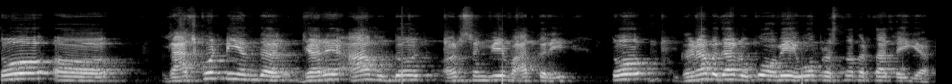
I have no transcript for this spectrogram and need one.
તો રાજકોટની અંદર જ્યારે આ મુદ્દો હર્ષ સંઘવીએ વાત કરી, તો ઘણા બધા લોકો હવે એવો પ્રશ્ન કરતા થઈ ગયા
